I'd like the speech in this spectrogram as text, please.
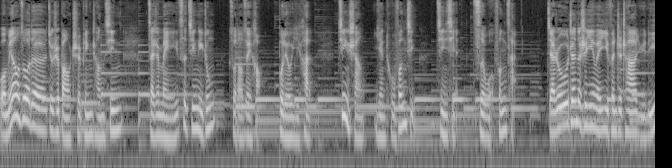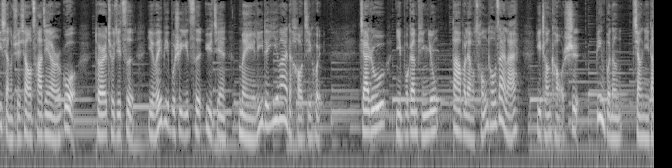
我们要做的就是保持平常心，在这每一次经历中做到最好，不留遗憾，尽赏沿途风景，尽显自我风采。假如真的是因为一分之差与理想学校擦肩而过，退而求其次，也未必不是一次遇见美丽的意外的好机会。假如你不甘平庸。大不了从头再来，一场考试并不能将你打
